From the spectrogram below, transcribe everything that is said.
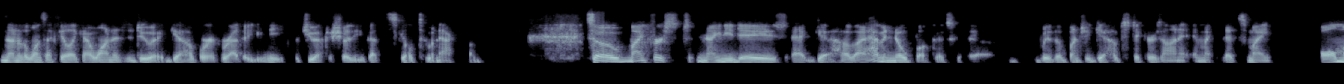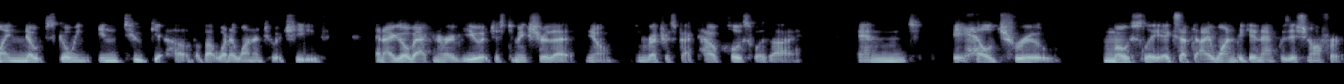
none of the ones I feel like I wanted to do at GitHub were rather unique. But you have to show that you've got the skill to enact them. So my first 90 days at GitHub, I have a notebook. It's uh, with a bunch of GitHub stickers on it, and my, that's my all my notes going into GitHub about what I wanted to achieve. And I go back and review it just to make sure that you know, in retrospect, how close was I? And it held true mostly, except I wanted to get an acquisition offer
